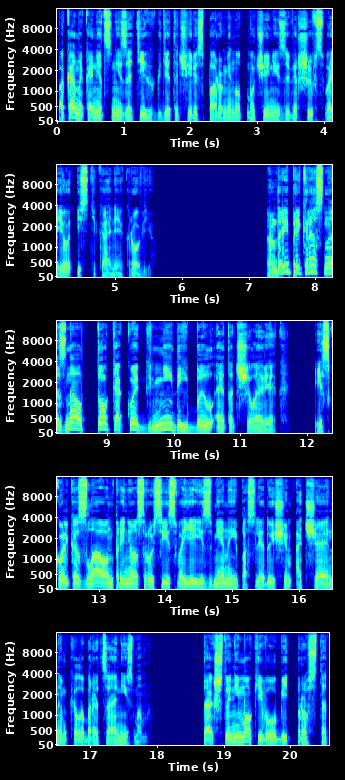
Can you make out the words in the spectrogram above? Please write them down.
Пока, наконец, не затих где-то через пару минут мучений, завершив свое истекание кровью. Андрей прекрасно знал то, какой гнидой был этот человек, и сколько зла он принес Руси своей изменой и последующим отчаянным коллаборационизмом. Так что не мог его убить просто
